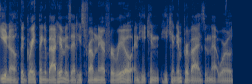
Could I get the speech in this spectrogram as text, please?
you know the great thing about him is that he's from there for real and he can he can improvise in that world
